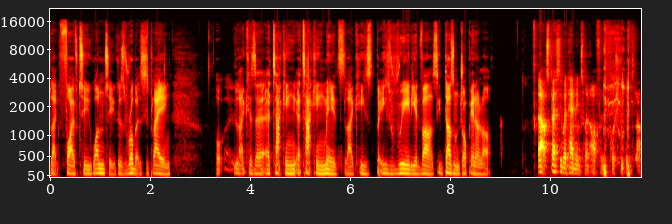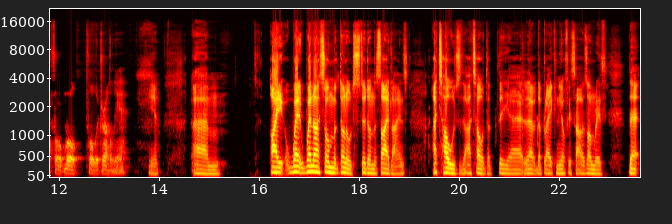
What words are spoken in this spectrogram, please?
like five two one two because Roberts is playing like as a attacking attacking mids. Like he's but he's really advanced. He doesn't drop in a lot. Ah, especially when Hemmings went off and pushed up into that forward, more forward role yeah yeah. Um, I when when I saw McDonald stood on the sidelines, I told I told the the uh, the, the bloke in the office I was on with that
